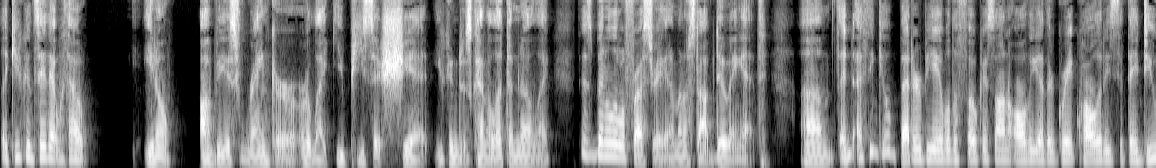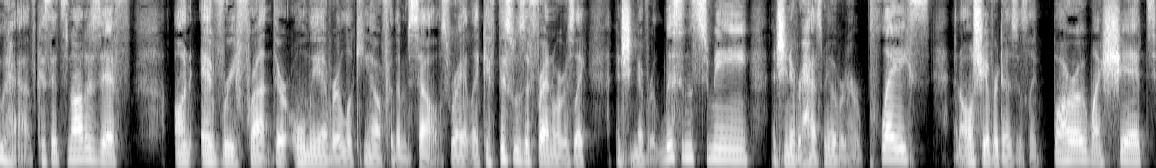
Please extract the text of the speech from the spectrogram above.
Like you can say that without, you know, obvious rancor or like you piece of shit. You can just kind of let them know, like, this has been a little frustrating. I'm gonna stop doing it. Um, then I think you'll better be able to focus on all the other great qualities that they do have. Because it's not as if on every front they're only ever looking out for themselves, right? Like if this was a friend where it was like, and she never listens to me and she never has me over to her place and all she ever does is like borrow my shit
